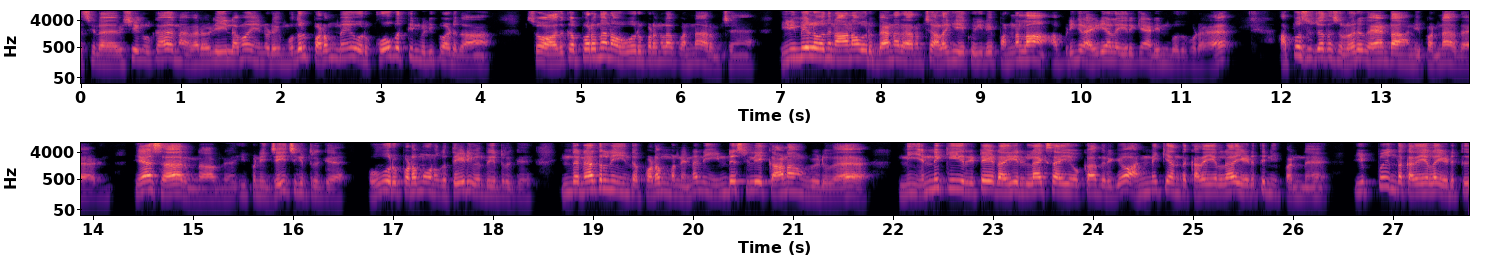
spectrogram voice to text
சில விஷயங்களுக்காக நான் வேற வழி இல்லாமல் என்னுடைய முதல் படமுமே ஒரு கோபத்தின் வெளிப்பாடு தான். ஸோ, அதுக்கப்புறம் தான் நான் ஒவ்வொரு படங்களாக பண்ண ஆரம்பித்தேன் இனிமேல் வந்து நானாக ஒரு பேனர் ஆரம்பிச்சு அழகிய குயிலே பண்ணலாம் அப்படிங்கிற ஐடியாவில் இருக்கேன் அப்படின்போது கூட, அப்போ சுஜாதா சொல்லுவார் "வேண்டாம் நீ பண்ணாத" அப்படின்னு. "ஏன் சார்?" நான் இப்போ நீ ஜெயிச்சுக்கிட்டு இருக்க. ஒவ்வொரு படமும் உனக்கு தேடி வந்துகிட்டு இருக்கு. இந்த நேரத்தில் நீ இந்த படம் பண்ணேன்னா, நீ இண்டஸ்ட்ரியிலேயே காணாமல் போயிடுவ. நீ என்னைக்கு ரிட்டையர்ட் ஆகி, ரிலாக்ஸ் ஆகி உட்காந்துருக்கியோ அன்னைக்கு அந்த கதையெல்லாம் எடுத்து நீ பண்ணு. இப்போ இந்த கதையெல்லாம் எடுத்து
